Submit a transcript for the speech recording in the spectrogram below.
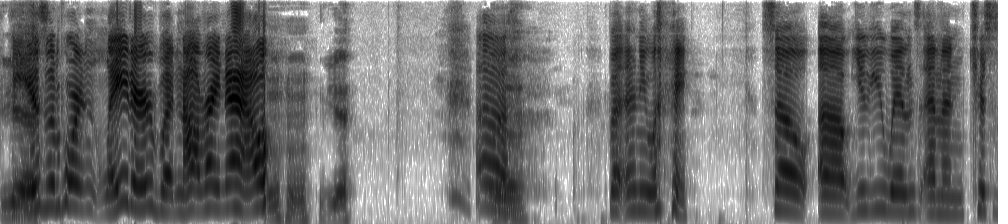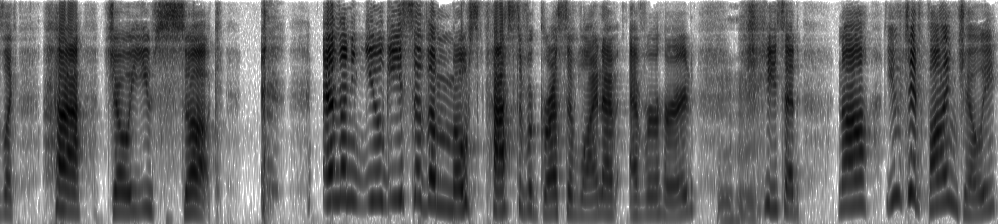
Yeah. He is important later, but not right now. hmm Yeah. Uh, Uh, but anyway, so uh, Yugi wins, and then Tristan's like, "Ha, Joey, you suck." and then Yugi said the most passive aggressive line I've ever heard. mhm. He said, "Nah, you did fine, Joey.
